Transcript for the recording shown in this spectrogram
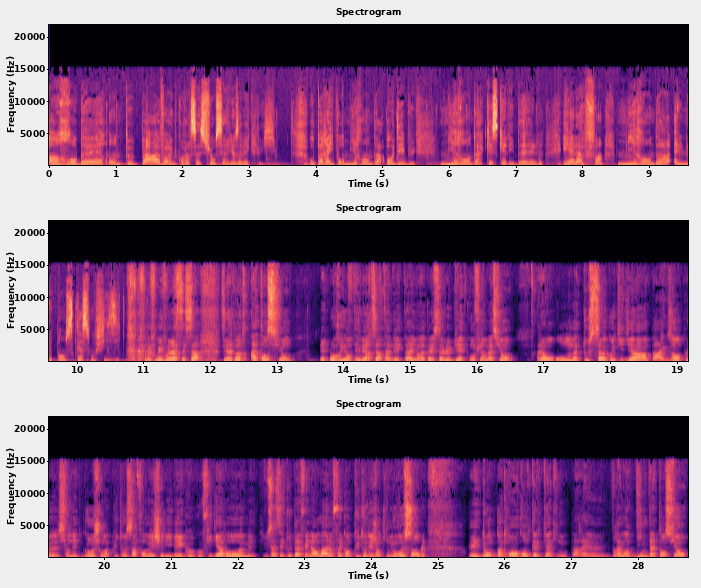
Oh Robert, on ne peut pas avoir une conversation sérieuse avec lui. Ou pareil pour Miranda. Au début, Miranda, qu'est-ce qu'elle est belle Et à la fin, Miranda, elle ne pense qu'à son physique. Mais voilà, c'est ça. C'est-à-dire que notre attention est orientée vers certains détails. On appelle ça le biais de confirmation. Alors, on a tous ça au quotidien. hein. Par exemple, si on est de gauche, on va plutôt s'informer chez Libé qu'au Figaro. Mais tout ça, c'est tout à fait normal. On fréquente plutôt des gens qui nous ressemblent. Et donc, quand on rencontre quelqu'un qui nous paraît euh, vraiment digne d'attention,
